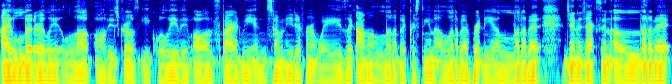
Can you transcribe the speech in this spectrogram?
I literally love all these girls equally. They've all inspired me in so many different ways. Like, I'm a little bit Christina, a little bit Britney, a little bit Janet Jackson, a little bit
